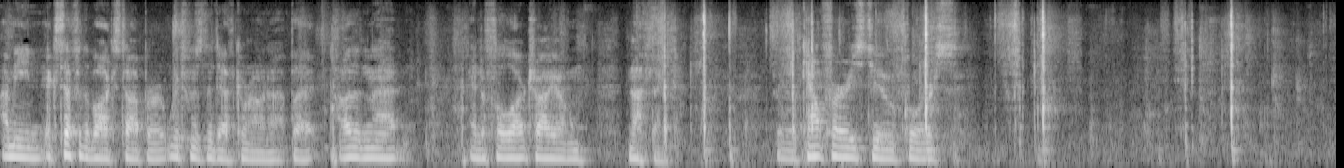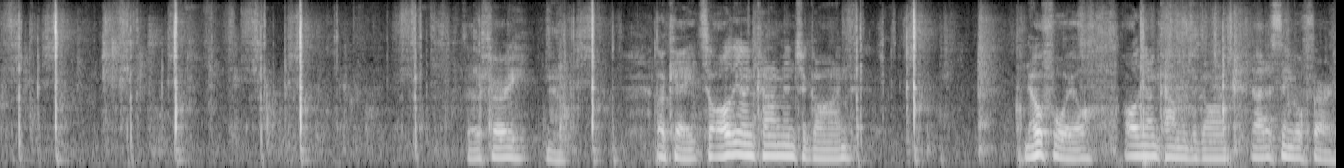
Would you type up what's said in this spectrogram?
I mean, except for the box topper, which was the Death Corona, but other than that, and a full art triome, nothing. So we'll count furries too, of course. Is that a furry? No. Okay, so all the uncommons are gone. No foil. All the uncommons are gone. Not a single furry.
